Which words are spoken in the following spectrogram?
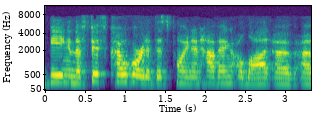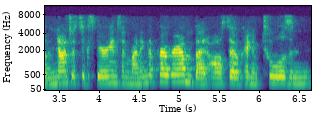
being in the fifth cohort at this point and having a lot of um, not just experience in running the program, but also kind of tools and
